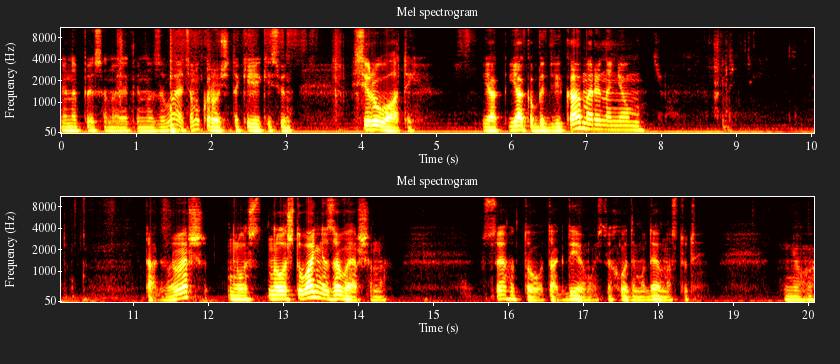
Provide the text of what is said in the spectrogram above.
не написано, як він називається. Ну, коротше, такий якийсь він сіруватий. Як, якоби дві камери на ньому. Так, заверш... налаштування завершено. Все готово. Так, дивимось, заходимо. Де в нас тут у нього?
